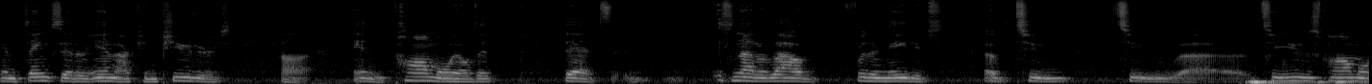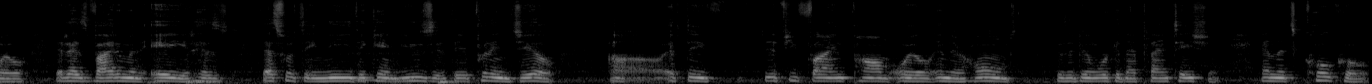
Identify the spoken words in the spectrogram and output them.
and things that are in our computers uh, and palm oil that that it's not allowed for the natives of to to uh, to use palm oil. It has vitamin A. It has that's what they need. They can't mm-hmm. use it. They're put in jail uh, if they if you find palm oil in their homes because they've been working that plantation. And it's cocoa,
